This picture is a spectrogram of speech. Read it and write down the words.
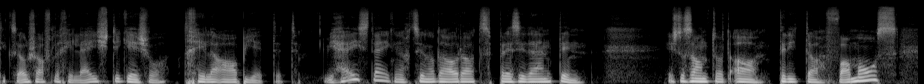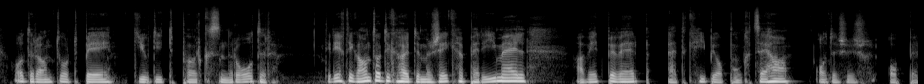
die gesellschaftliche Leistung ist, die die Kirche anbietet. Wie heisst eigentlich die Synodalratspräsidentin? Ist das Antwort A. Rita Famos oder Antwort B. Judith Pörksen-Roder? Die richtige Antwort könnt ihr mir schicken per E-Mail an wettbewerb.kibio.ch oder sonst auch per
